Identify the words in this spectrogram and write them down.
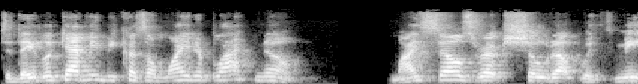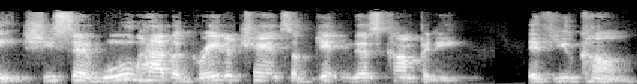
Did they look at me because I'm white or black? No. My sales rep showed up with me. She said, We'll have a greater chance of getting this company if you come.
